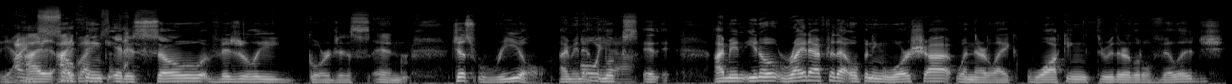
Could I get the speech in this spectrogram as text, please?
Yeah, I I, so I think it is so visually gorgeous and just real. I mean, it Oh, yeah. looks. It, I mean, you know, right after that opening war shot when they're like walking through their little village,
